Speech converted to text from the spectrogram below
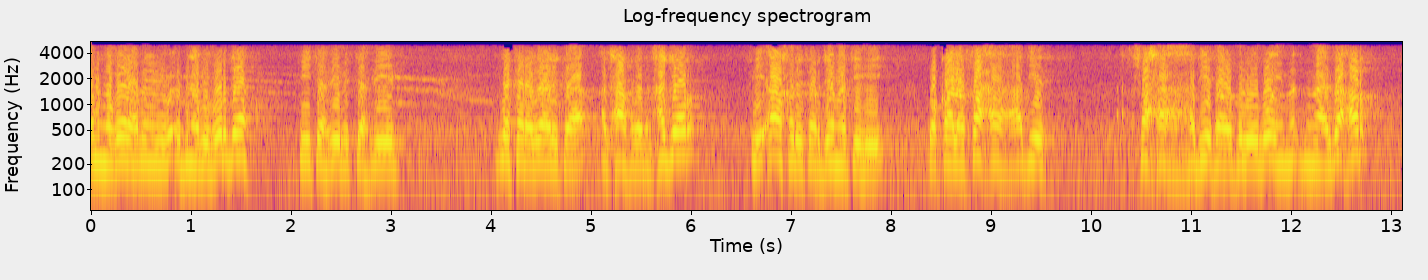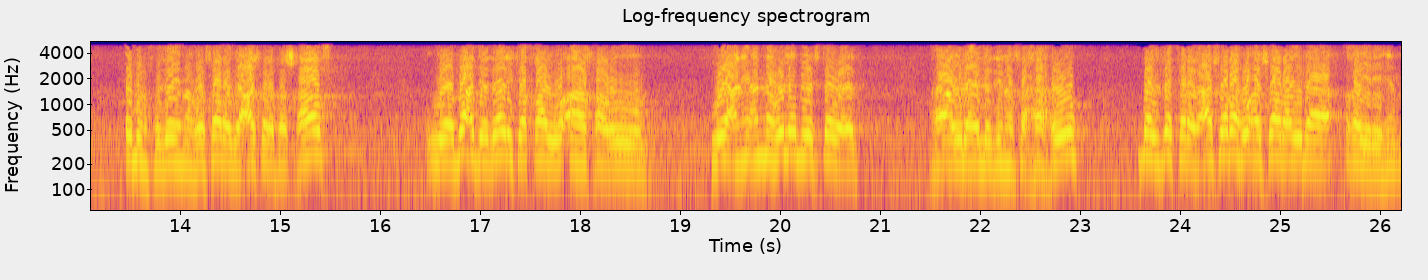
المغيرة بن أبي بردة في تهذيب التهذيب. ذكر ذلك الحافظ بن حجر في آخر ترجمته. وقال صحح حديث صحح حديثه في الوضوء بماء البحر. ابن خزيمة وسرد عشرة أشخاص وبعد ذلك قال وآخرون. يعني أنه لم يستوعب هؤلاء الذين صححوه بل ذكر العشرة وأشار إلى غيرهم.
